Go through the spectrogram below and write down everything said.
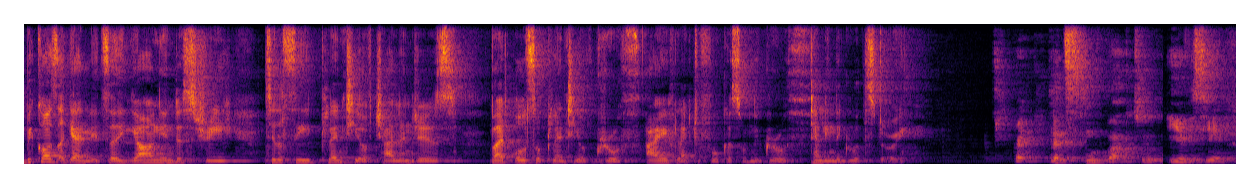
because again it's a young industry, still see plenty of challenges, but also plenty of growth. I like to focus on the growth, telling the growth story. Right. Let's move back to EAVCA.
